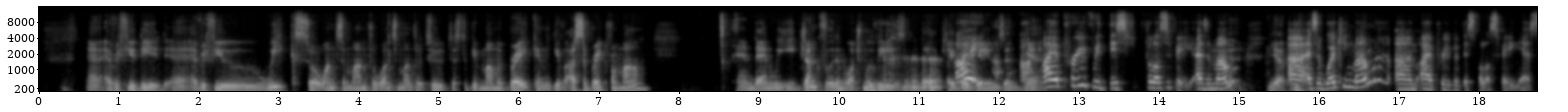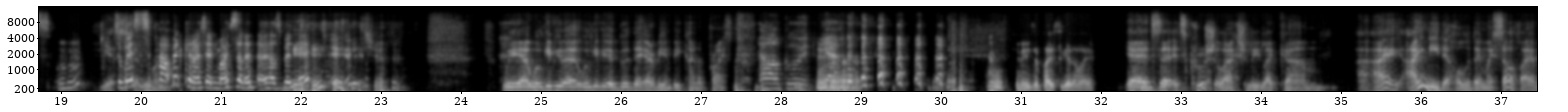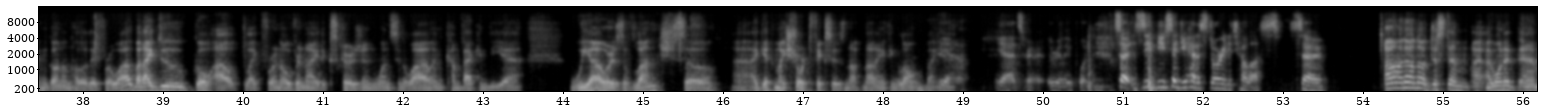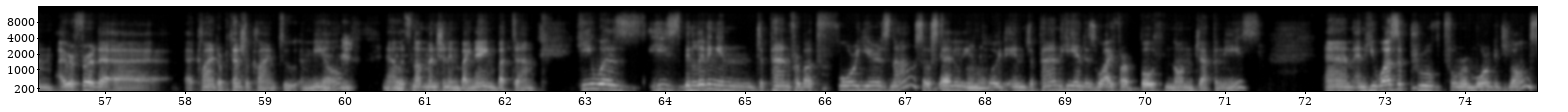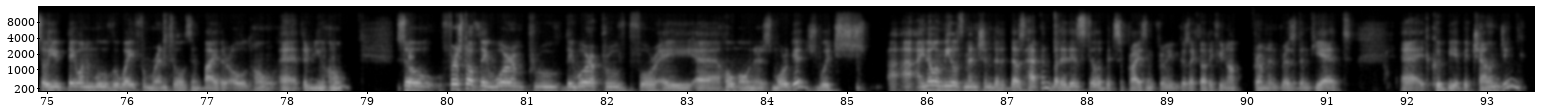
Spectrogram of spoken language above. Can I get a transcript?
uh, every few de- uh, every few weeks or once a month or once a month or two, just to give mom a break and give us a break from mom. And then we eat junk food and watch movies and uh, play board I- games and I- yeah, I approve with this philosophy as a mum, yeah, uh, as a working mum. Um, I approve of this philosophy. Yes. hmm yes. So, where's this apartment? Can I send my son and her husband there too? Sure. We uh, will give you a we'll give you a good uh, Airbnb kind of price. oh, good. Yeah. he needs a place to get away. yeah, it's uh, it's crucial actually. Like um, I I need a holiday myself. I haven't gone on holiday for a while, but I do go out like for an overnight excursion once in a while and come back in the uh, wee hours of lunch. So uh, I get my short fixes, not not anything long, but yeah. yeah. Yeah, it's very really important. So, Ziv, you said you had a story to tell us. So, Oh no, no, just um, I, I wanted um, I referred a, a, client or potential client to Emil. Now let's not mention him by name, but um, he was he's been living in Japan for about four years now, so steadily mhm. employed in Japan. He and his wife are both non-Japanese. Um, and he was approved for a mortgage loan, so he, they want to move away from rentals and buy their old home, uh, their new Mhm. home. So first off, they were approved. They were approved for a uh, homeowner's mortgage, which I, I know Emil's mentioned that it does happen, but it is still a bit surprising for me because I thought if you're not permanent resident yet, uh, it could be a bit challenging.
